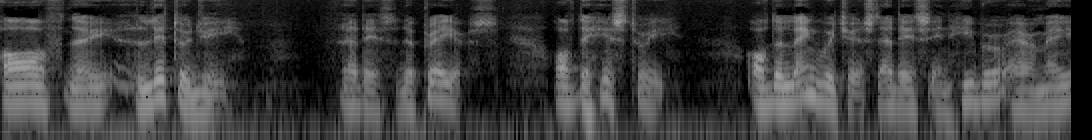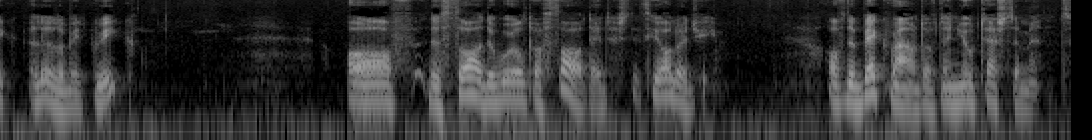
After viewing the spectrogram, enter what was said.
of the liturgy, that is, the prayers, of the history of the languages, that is, in Hebrew, Aramaic, a little bit Greek, of the thought, the world of thought, that is the theology, of the background of the New Testament,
